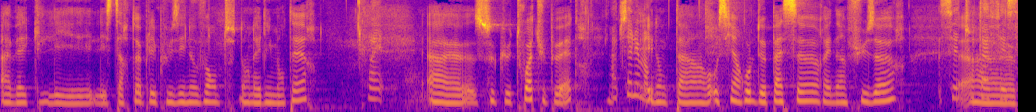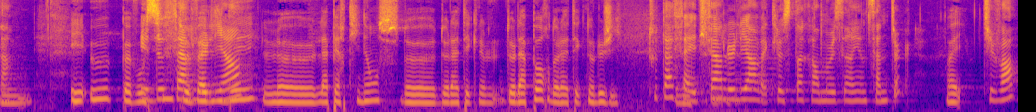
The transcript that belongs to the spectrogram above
avec les, les startups les plus innovantes dans l'alimentaire. Euh, ce que toi tu peux être. Absolument. Et donc tu as aussi un rôle de passeur et d'infuseur. C'est tout à fait ça. Euh, et eux peuvent aussi te valider la pertinence de, de l'apport de, la technologie. Tout à fait. Et, de faire le lien avec le Stockholm Resilience Center. Oui. Tu vois,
